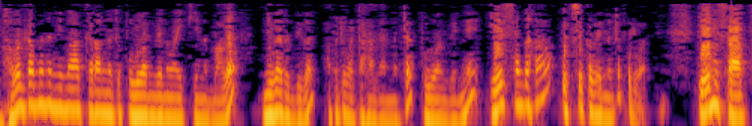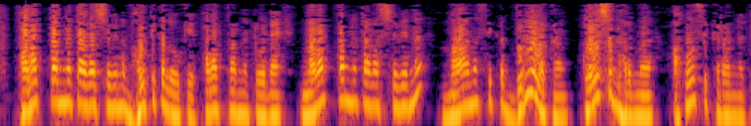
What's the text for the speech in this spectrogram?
භව ගමන නිමා කරන්නට පුළුවන් වෙනවයි කියන බව නිවැරදිව අපිට වටහා ගන්නට පුළුවන් වෙන්නේ ඒ සඳහා උත්සුක වෙන්නට පුළුවන්. ඒ නිසා පවත්වන්නට අවශ්‍ය වෙන භෞතික ලෝකේ පවත්වන්නට ඕනේ නවත්වන්නට අවශ්‍ය වෙන මානසික දුර්වලකම් ක්ලේශ ධර්ම අහෝසි කරන්නට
